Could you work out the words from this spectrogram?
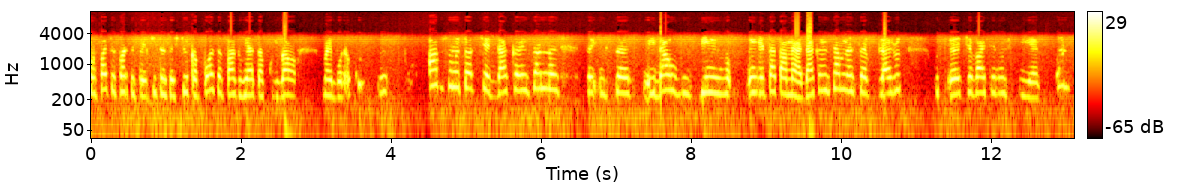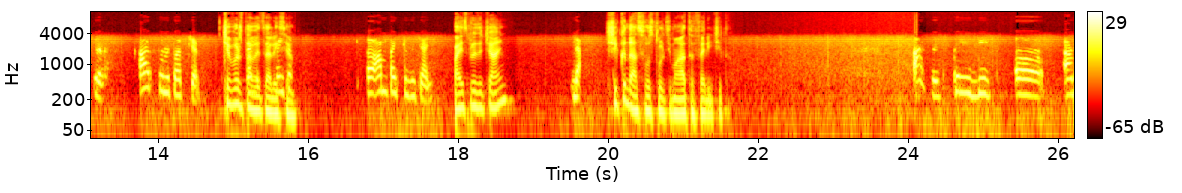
mă face foarte fericită să știu că pot să fac viața cuiva mai bună. Cu absolut orice. Dacă înseamnă să, să îi dau din înghețata mea, dacă înseamnă să-l ajut cu uh, ceva ce nu știe, orice. Absolut orice. Ce vârstă aveți, Alexia? Uh, am 14 ani. 14 ani? Da. Și când ați fost ultima dată fericită? astăzi, când, uh, am,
